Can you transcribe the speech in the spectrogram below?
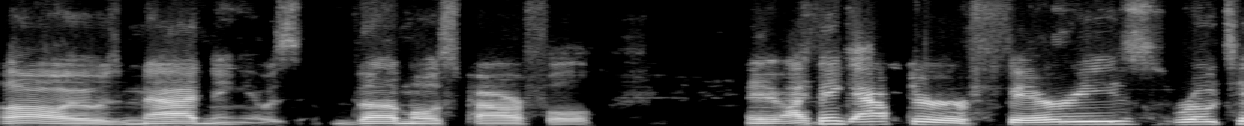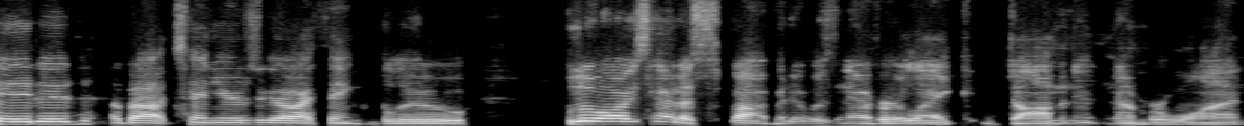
oh it was maddening it was the most powerful And i think after Faeries rotated about 10 years ago i think blue blue always had a spot but it was never like dominant number one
